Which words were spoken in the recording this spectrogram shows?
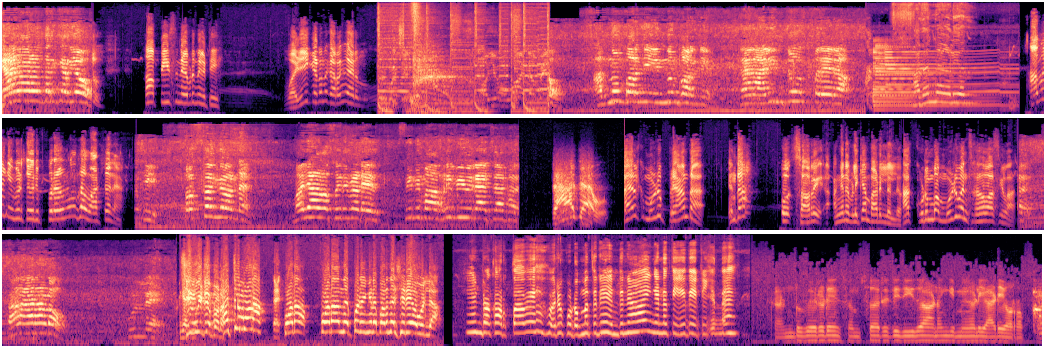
ഞാൻ ആരാണെന്ന് ആ പീസിന് എവിടെ കിട്ടി? വഴി കിടന്ന് കറങ്ങായിരുന്നു. അന്നും പറഞ്ഞ് ഇന്നും പറഞ്ഞ്. ഞാൻ അലിൻ ജോസ് പെരേര. അതെന്നാ കളിയത് അവൻ ഇവിടുത്തെ ഒരു പ്രമുഖ വട്ടന. സി, പ്രസംഗണ്ണൻ മലയാള സിനിമയുടെ സിനിമ റിവ്യൂ രാജാവ്. അയാൾക്ക് മുഴുവൻ പ്രാന്ത. എന്താ? ഓ സോറി അങ്ങനെ വിളിക്കാൻ പാടില്ലല്ലോ. ആ കുടുംബം മുഴുവൻ സഹവാസികളാണ് താൻ ആരാണോ? എപ്പോഴും ഇങ്ങനെ പറഞ്ഞാൽ ശരിയാവില്ല എന്റെ കർത്താവേ ഒരു കുടുംബത്തിനെ എന്തിനാ ഇങ്ങനെ തീ തെറ്റിക്കുന്നേ? രണ്ടുപേരുടെയും സംസാര രീതി ഇതാണെങ്കിൽ മേളി അടി ഉറപ്പ്.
